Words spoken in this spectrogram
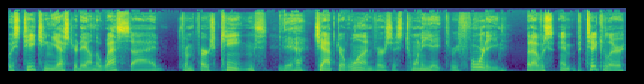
was teaching yesterday on the west side from First Kings Yeah. chapter 1 verses 28 through 40 but i was in particular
